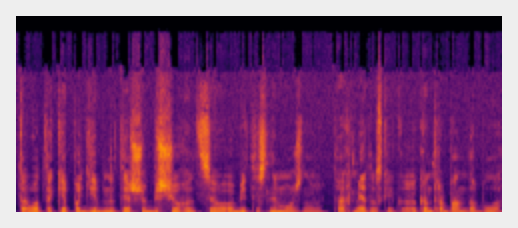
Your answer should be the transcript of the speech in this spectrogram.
та от таке подібне, те, що без чого цього обійтись не можна. Та ахметовська контрабанда була.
